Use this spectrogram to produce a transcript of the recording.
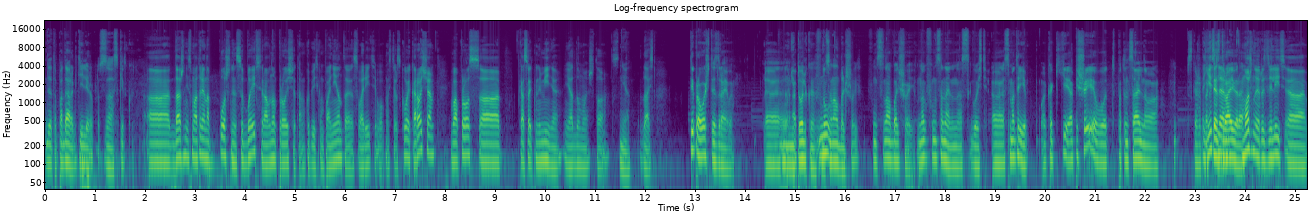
Да, Это подарок дилера просто за скидку. А, даже несмотря на пошлины с eBay, все равно проще там купить компоненты, сварить его в мастерской. Короче, вопрос а, касательно мини, я думаю, что Нет, да. Ты проводишь тест-драйвы. Э, ну, не а только, ну, функционал большой. Функционал большой, многофункциональный у нас гость. Э, смотри, какие, опиши вот потенциального, скажем так, Если тест-драйвера. можно ли разделить а,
